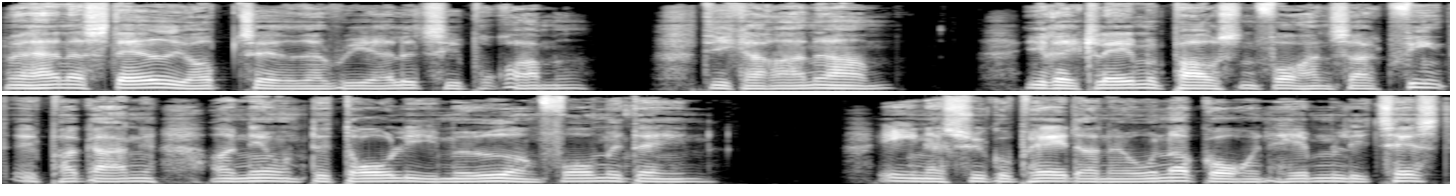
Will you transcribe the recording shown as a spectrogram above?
men han er stadig optaget af reality-programmet. De kan rende ham. I reklamepausen får han sagt fint et par gange og nævnt det dårlige møde om formiddagen. En af psykopaterne undergår en hemmelig test,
